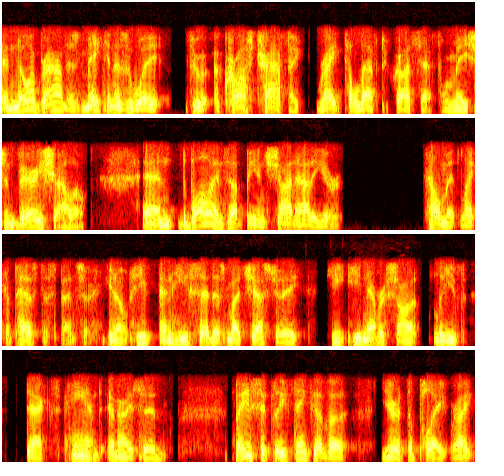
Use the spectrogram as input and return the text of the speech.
and Noah Brown is making his way through across traffic, right to left across that formation, very shallow, and the ball ends up being shot out of your helmet like a Pez dispenser. You know, he and he said as much yesterday. He he never saw it leave Dak's hand, and I said, basically, think of a you're at the plate, right?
